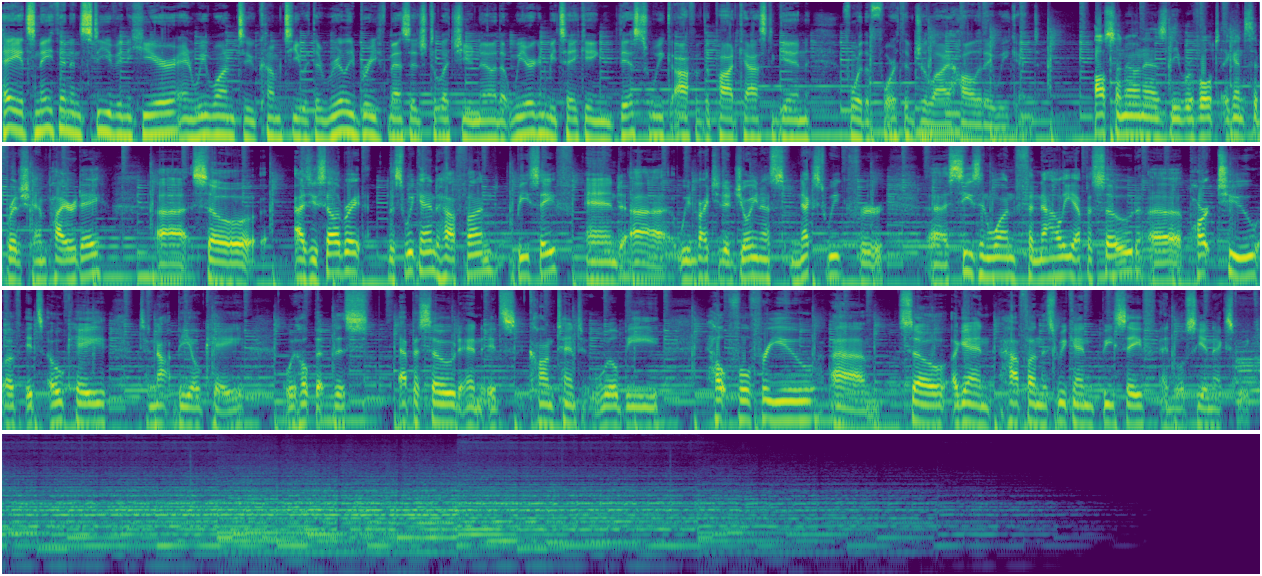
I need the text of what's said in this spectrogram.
Hey, it's Nathan and Steven here, and we want to come to you with a really brief message to let you know that we are going to be taking this week off of the podcast again for the 4th of July holiday weekend. Also known as the Revolt Against the British Empire Day. Uh, so, as you celebrate this weekend, have fun, be safe, and uh, we invite you to join us next week for uh, season one finale episode, uh, part two of It's Okay to Not Be Okay. We hope that this episode and its content will be helpful for you. Um, so, again, have fun this weekend, be safe, and we'll see you next week.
